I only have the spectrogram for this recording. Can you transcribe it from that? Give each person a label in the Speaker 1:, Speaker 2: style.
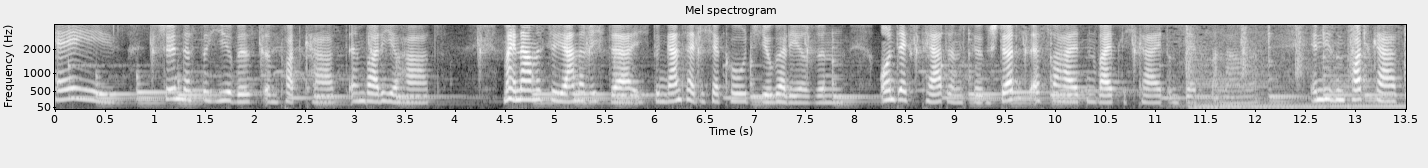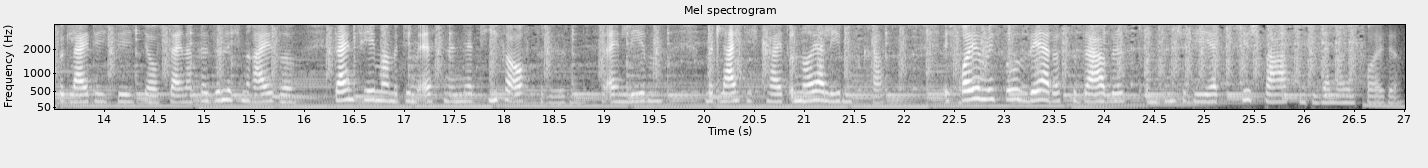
Speaker 1: Hey, schön, dass du hier bist im Podcast Embody Your Heart. Mein Name ist Juliane Richter, ich bin ganzheitlicher Coach, Yogalehrerin und Expertin für gestörtes Essverhalten, Weiblichkeit und Selbstannahme. In diesem Podcast begleite ich dich auf deiner persönlichen Reise, dein Thema mit dem Essen in der Tiefe aufzulösen, für ein Leben mit Leichtigkeit und neuer Lebenskraft. Ich freue mich so sehr, dass du da bist und wünsche dir jetzt viel Spaß mit dieser neuen Folge.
